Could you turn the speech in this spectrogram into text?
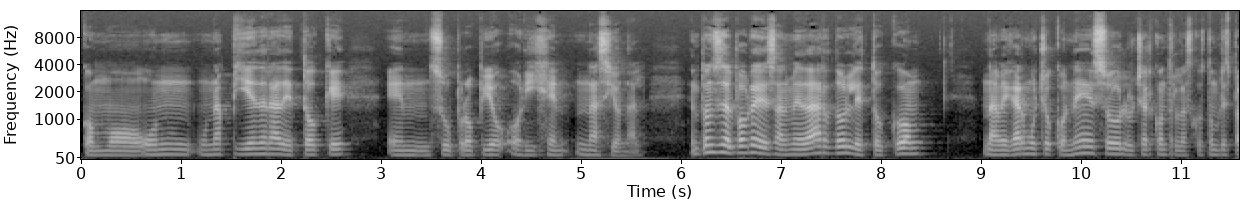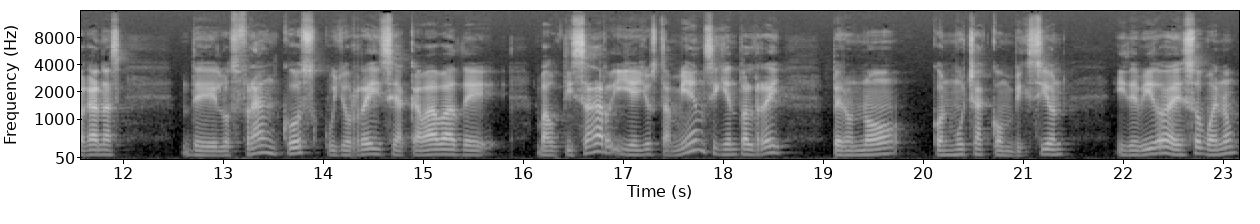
como una piedra de toque en su propio origen nacional. Entonces al pobre de San Medardo le tocó navegar mucho con eso, luchar contra las costumbres paganas de los francos, cuyo rey se acababa de bautizar y ellos también siguiendo al rey, pero no con mucha convicción y debido a eso, bueno,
